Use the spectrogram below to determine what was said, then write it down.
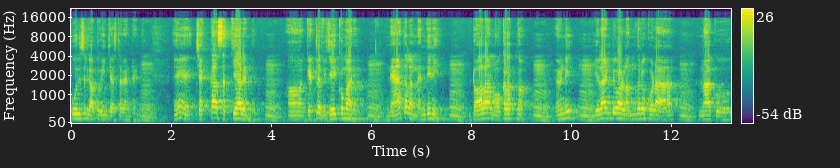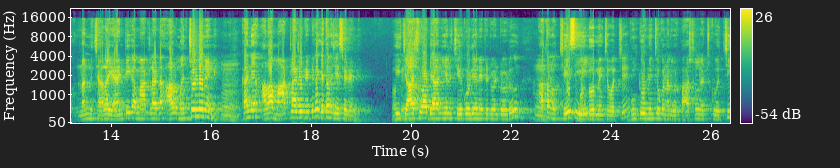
పోలీసులకు అప్పగించేస్తాడంటండి. ఏ, చెక్క సత్యాలండి. గెడ్ల విజయ్ కుమారి నేతల నందిని డోలా నూకరత్నం. ఏమండి. ఇలాంటి వాళ్ళందరూ కూడా నాకు నన్ను చాలా యాంటీగా మాట్లాడ వాళ్ళు మంచోళ్ళేనండి. కానీ అలా మాట్లాడేటట్టుగా ఇతను చేశాడండి. ఈ జాషువా డానియల్ చేకోడి అనేటటువంటి వాడు అతను చేసి గుంటూరు నుంచి వచ్చి? గుంటూరు నుంచి ఒక నలుగురు పాస్టర్లు నచ్చుకు వచ్చి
